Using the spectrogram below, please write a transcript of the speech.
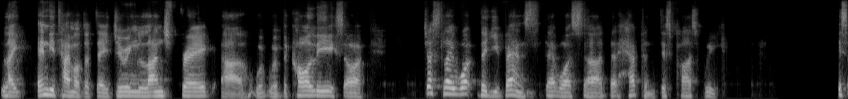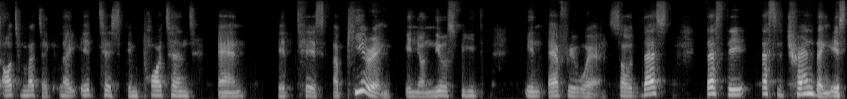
like any time of the day during lunch break uh, with, with the colleagues or just like what the events that was uh, that happened this past week. It's automatic, like it is important and it is appearing in your newsfeed in everywhere. So that's that's the that's the trending. It's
